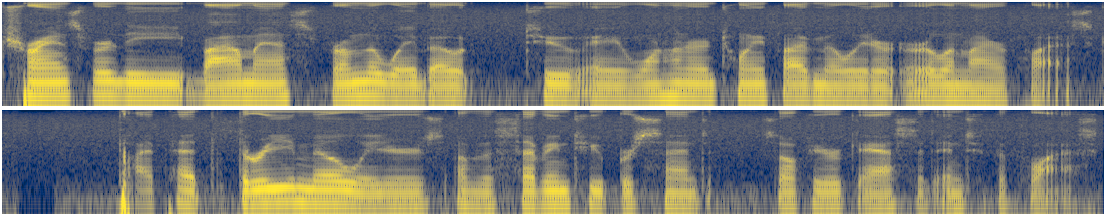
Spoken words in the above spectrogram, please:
Transfer the biomass from the weighboat to a 125 milliliter Erlenmeyer flask. Pipette 3 milliliters of the 72% sulfuric acid into the flask.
